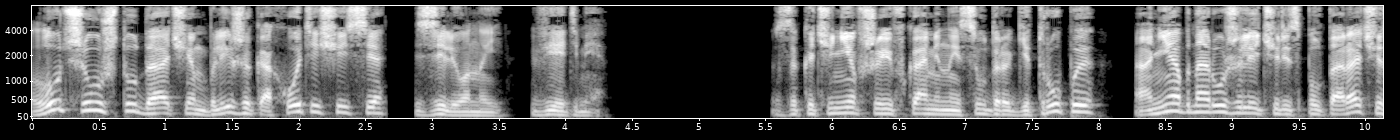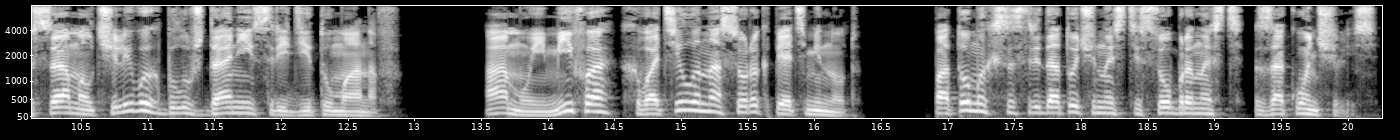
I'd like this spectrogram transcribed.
Лучше уж туда, чем ближе к охотящейся зеленой ведьме. Закоченевшие в каменной судороге трупы они обнаружили через полтора часа молчаливых блужданий среди туманов. Аму и Мифа хватило на 45 минут. Потом их сосредоточенность и собранность закончились.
